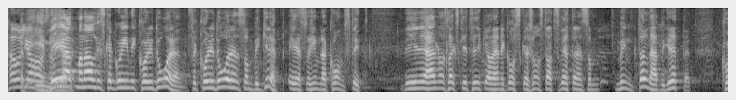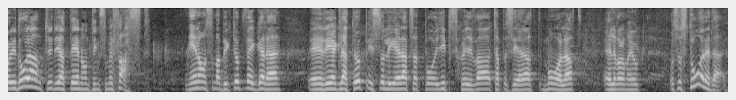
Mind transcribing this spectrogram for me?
horses. det är att man aldrig ska gå in i korridoren. För korridoren som begrepp är så himla konstigt. Det är här någon slags kritik av Henrik Oskarsson, statsvetaren, som myntade det här begreppet. Korridor antyder ju att det är någonting som är fast. Det är någon som har byggt upp väggar där, eh, reglat upp, isolerat, satt på gipsskiva, tapetserat, målat eller vad de har gjort. Och så står det där.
